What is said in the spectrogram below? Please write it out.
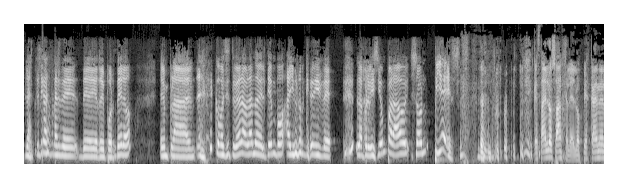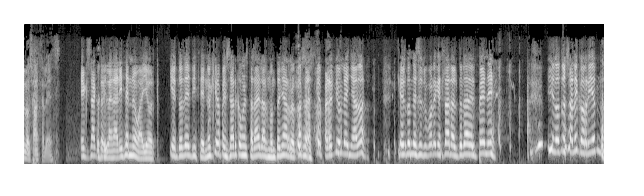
las típicas frases de, de reportero, en plan, como si estuvieran hablando del tiempo. Hay uno que dice, la previsión para hoy son pies. Que está en Los Ángeles, los pies caen en Los Ángeles. Exacto, y la nariz en Nueva York. Y entonces dice, no quiero pensar cómo estará en las montañas rocosas, que parece un leñador, que es donde se supone que está a la altura del pene. Y el otro sale corriendo.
